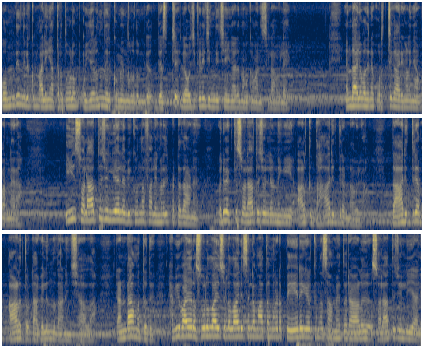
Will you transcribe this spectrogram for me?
പൊന്തി നിൽക്കും അല്ലെങ്കിൽ അത്രത്തോളം ഉയർന്നു നിൽക്കും എന്നുള്ളതും ജസ്റ്റ് ലോജിക്കലി ചിന്തിച്ച് കഴിഞ്ഞാൽ നമുക്ക് മനസ്സിലാവില്ലേ എന്തായാലും അതിന്റെ കുറച്ച് കാര്യങ്ങൾ ഞാൻ പറഞ്ഞുതരാം. ഈ സ്വലാത്ത് ചൊല്ലിയാൽ ലഭിക്കുന്ന ഫലങ്ങളിൽ പെട്ടതാണ്. ഒരു വ്യക്തി സ്വലാത്ത് ചൊല്ലുന്നുണ്ടെങ്കിൽ ആൾക്ക് ദാരിദ്ര്യം ഉണ്ടാവില്ല. ദാരിദ്ര്യം ആളെ തൊട്ട് അകലുന്നതാണ് ഇൻഷാല്ല രണ്ടാമത്തത് ഹബീബായ റസൂലുള്ളാഹി സ്വല്ലല്ലാഹി അലൈഹി വസല്ലമ തങ്ങളുടെ പേര് കേൾക്കുന്ന സമയത്ത് ഒരാൾ സ്വലാത്ത് ചൊല്ലിയാൽ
